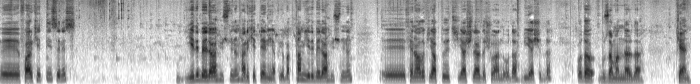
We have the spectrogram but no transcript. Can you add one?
e, fark ettiyseniz Yedi Bela Hüsnü'nün hareketlerini yapıyor. Bak tam Yedi Bela Hüsnü'nün e, fenalık yaptığı yaşlarda şu anda o da bir yaşında. O da bu zamanlarda Ken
